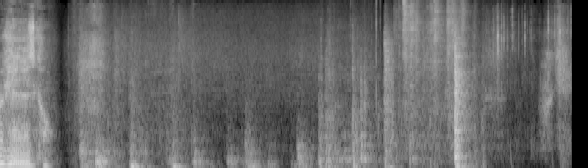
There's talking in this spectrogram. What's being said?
Okay, let's go. Okay.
